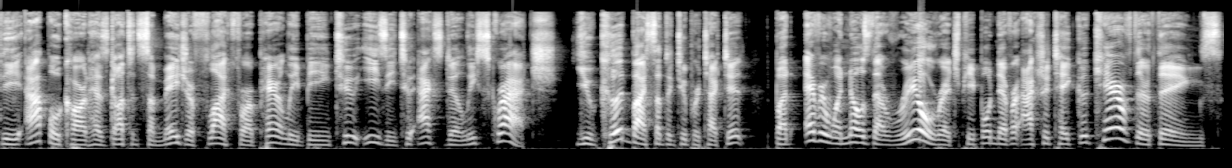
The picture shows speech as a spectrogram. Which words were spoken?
The Apple Card has gotten some major flack for apparently being too easy to accidentally scratch. You could buy something to protect it, but everyone knows that real rich people never actually take good care of their things.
